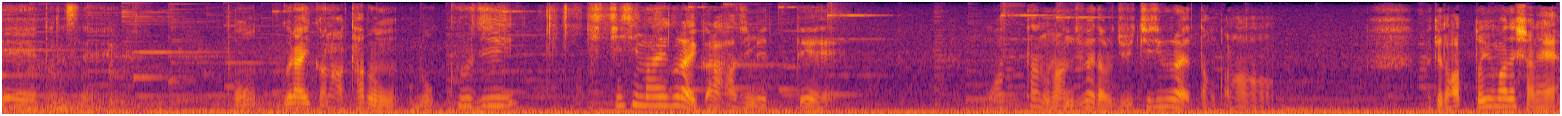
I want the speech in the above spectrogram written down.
えっ、ー、とですねどんぐらいかな多分6時7時前ぐらいから始めて終わったの何時ぐらいだろう11時ぐらいだったんかな。だけどあっという間でしたね。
